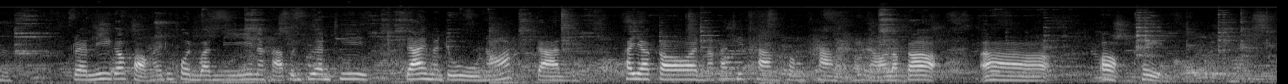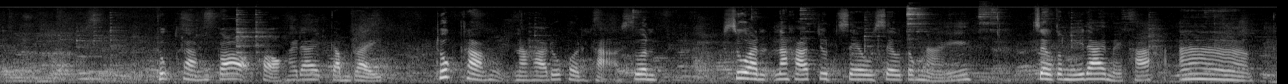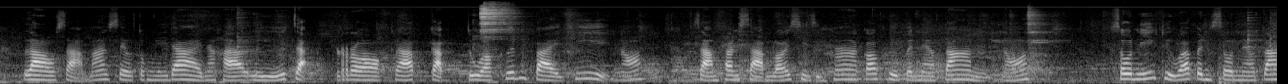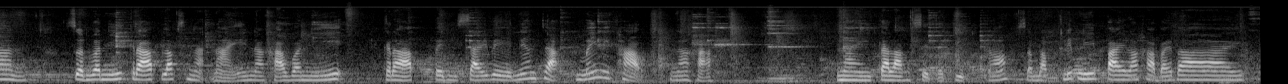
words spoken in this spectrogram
แกรนนี่ก็ขอให้ทุกคนวันนี้นะคะเพื่อนๆที่ได้มาดูเนาะการพยากรณ์นะคะทิศทางทองคำเนาะแล้วก็ ออกเทรดทุกครั้งก็ขอให้ได้กำไรทุกครั้งนะคะทุกคนค่ะส่วนส่วนนะคะจุดเซลล์เซลล์ตรงไหน เซลล์ตรงนี้ได้ไหมคะอ่าเราสามารถเซลล์ตรงนี้ได้นะคะ หรือจะรอกราฟกับตัวขึ้นไปที่เนาะ3,345 ก็คือเป็นแนวต้านเนาะโซนนี้ถือว่าเป็นโซนแนวต้าน ส่วนวันนี้กราฟลักษณะไหนนะคะ วันนี้กราฟเป็นไซด์เวย์เนื่องจากไม่มีข่าวนะคะ ในตารางเศรษฐกิจเนาะสำหรับคลิปนี้ไปแล้วค่ะ บ๊ายบาย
